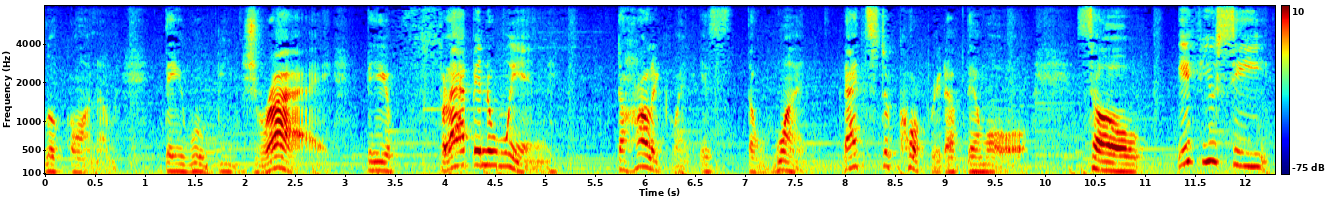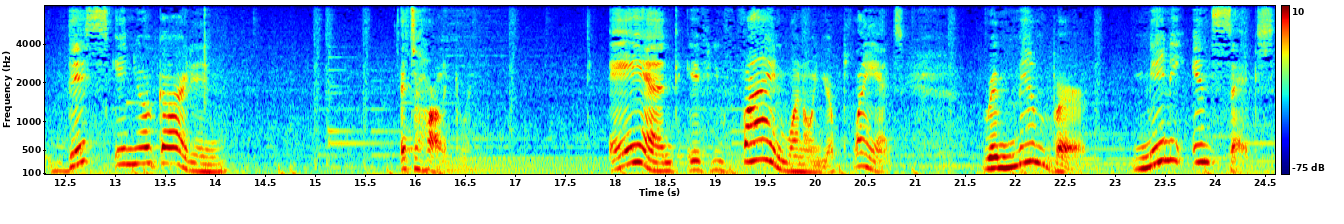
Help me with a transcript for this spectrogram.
look on them. They will be dry. They'll flap in the wind. The harlequin is the one. That's the corporate of them all. So if you see this in your garden, it's a harlequin. And if you find one on your plants, remember many insects,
